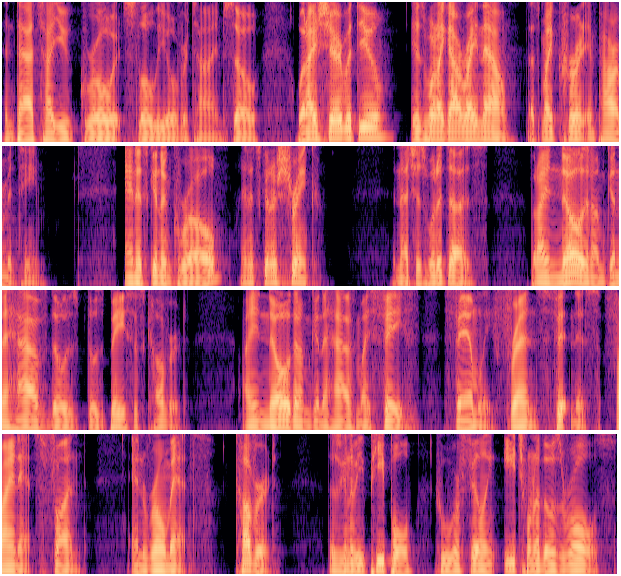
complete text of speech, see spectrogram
And that's how you grow it slowly over time. So, what I shared with you is what I got right now. That's my current empowerment team. And it's going to grow and it's going to shrink. And that's just what it does. But I know that I'm going to have those those bases covered. I know that I'm going to have my faith, family, friends, fitness, finance, fun, and romance covered. There's going to be people who are filling each one of those roles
